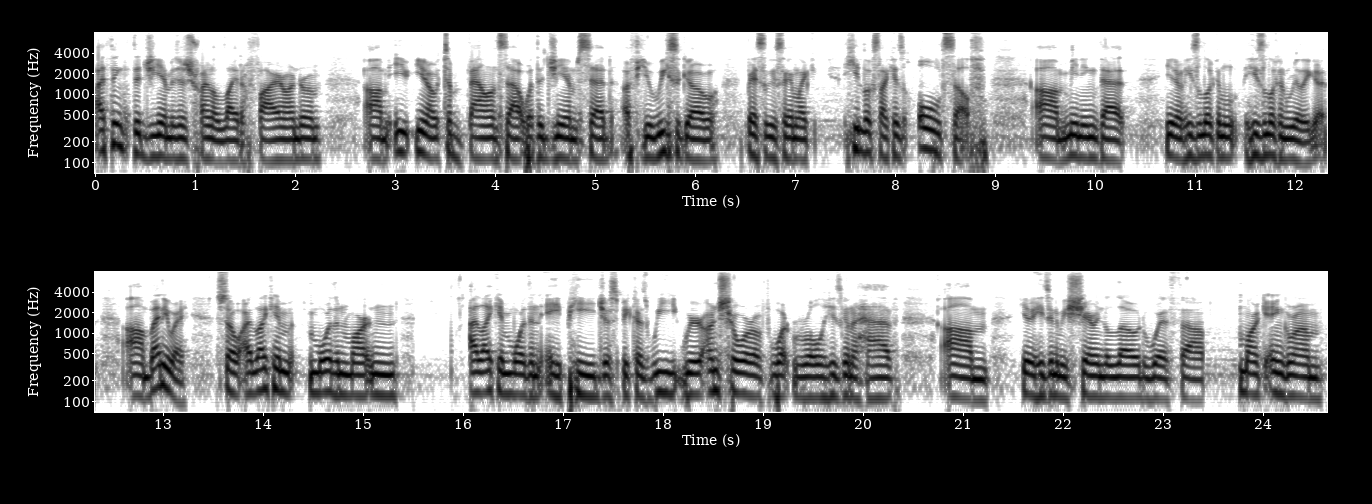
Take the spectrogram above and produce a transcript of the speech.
I think the GM is just trying to light a fire under him. Um, you, you know, to balance out what the GM said a few weeks ago, basically saying like he looks like his old self, um, meaning that you know he's looking he's looking really good. Um, but anyway, so I like him more than Martin. I like him more than AP just because we we're unsure of what role he's going to have. Um, you know, he's going to be sharing the load with uh, Mark Ingram,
